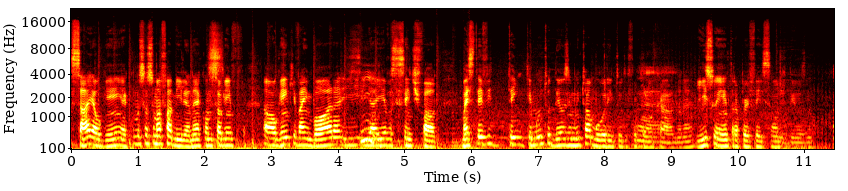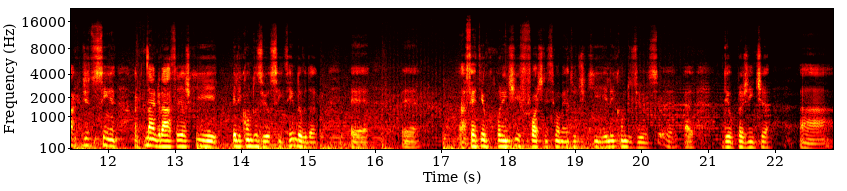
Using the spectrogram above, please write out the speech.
sai alguém, é como se fosse uma família, né? Como se alguém alguém que vai embora e, Sim. e aí você sente falta. Mas teve, tem, tem muito Deus e muito amor em tudo que foi É. colocado, né? E isso entra a perfeição de Deus, né? Acredito sim, na graça, eu acho que ele conduziu, sim, sem dúvida. É, é, a fé tem um componente forte nesse momento de que ele conduziu, é, é, deu pra gente a, a,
